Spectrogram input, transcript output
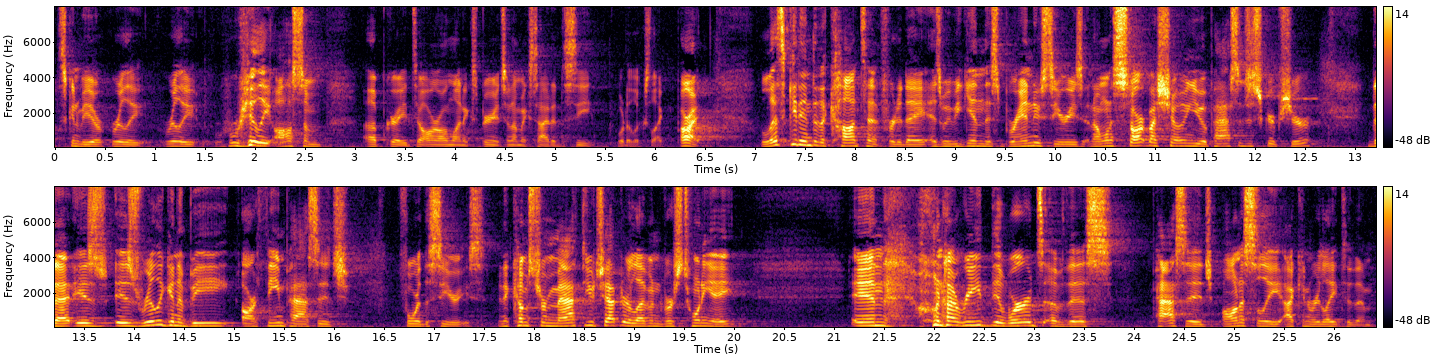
It's going to be a really, really, really awesome upgrade to our online experience. And I'm excited to see what it looks like. All right let's get into the content for today as we begin this brand new series. And I want to start by showing you a passage of scripture that is, is really going to be our theme passage for the series. And it comes from Matthew chapter 11, verse 28. And when I read the words of this passage, honestly, I can relate to them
